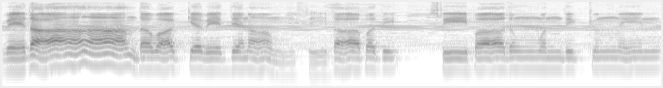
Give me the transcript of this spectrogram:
വേദാന്തവാക്യവേദ്യനാം സീതാപതി ശ്രീപാദം വന്ദിക്കുന്നേൻ.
